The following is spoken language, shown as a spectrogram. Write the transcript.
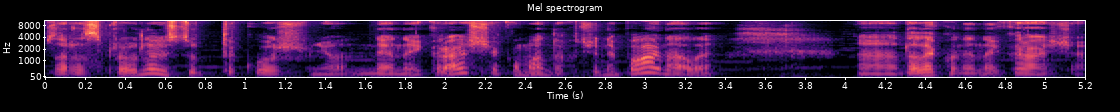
зараз справедливість, тут також в нього не найкраща команда, хоча непогана, але е, далеко не найкраща.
